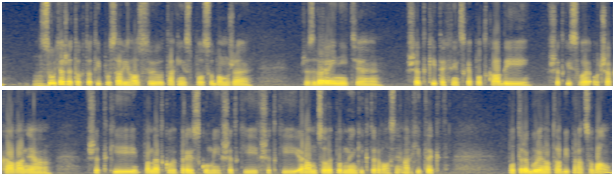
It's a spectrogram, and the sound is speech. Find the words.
Uh-huh. Súťaže tohto typu sa vyhlasujú takým spôsobom, že, že zverejníte všetky technické podklady, všetky svoje očakávania, všetky pamiatkové prieskumy, všetky, všetky rámcové podmienky, ktoré vlastne architekt potrebuje na to, aby pracoval.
